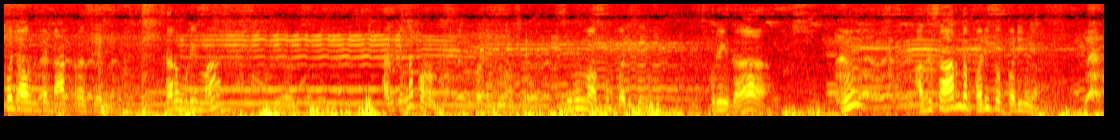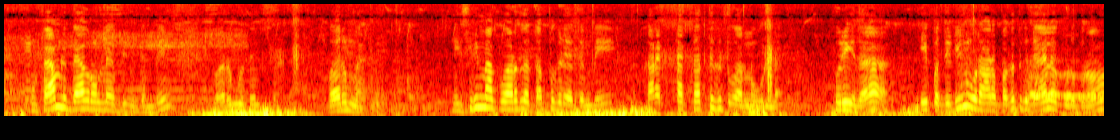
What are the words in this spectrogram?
போயிட்டு அவர்கிட்ட டாக்டராக சேர்ந்துடு சேர முடியுமா? அதுக்கு என்ன பண்ணணும்? படிக்கணும் சார். சினிமாக்கும் படிக்கணும். புரியுதா? ம்? அது சார்ந்த படிப்பை படிங்க. உன் ஃபேமிலி பேக்ரவுண்டில் எப்படி இருக்கு தம்பி? வரும்போதேங்க சார். வறுமை. நீ சினிமாவுக்கு வரதுல தப்பு கிடையாது தம்பி. கரெக்டாக கற்றுக்கிட்டு வரணும் உள்ள. புரியுதா? இப்போ திடீர்னு ஒரு அரை பக்கத்துக்கு டயலாக் கொடுக்குறோம்.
